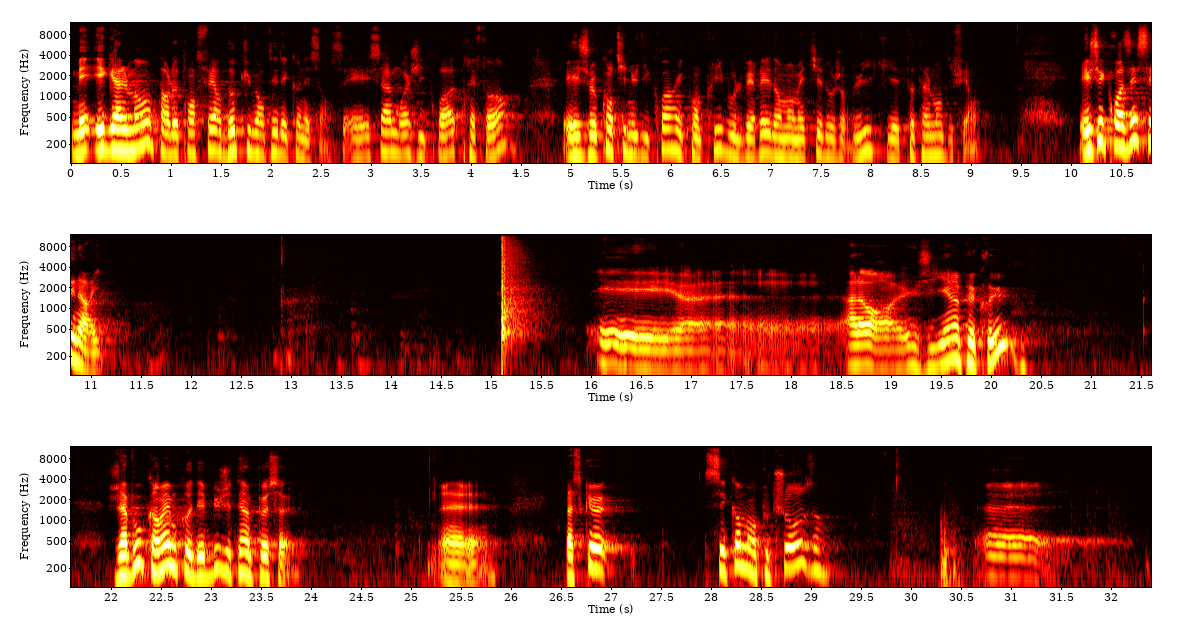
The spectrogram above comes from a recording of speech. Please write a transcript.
mais également par le transfert documenté des connaissances. Et ça, moi, j'y crois très fort, et je continue d'y croire, y compris, vous le verrez, dans mon métier d'aujourd'hui, qui est totalement différent. Et j'ai croisé Scénari. Et euh, alors, j'y ai un peu cru. J'avoue quand même qu'au début, j'étais un peu seul. Euh, parce que c'est comme en toute chose, euh,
